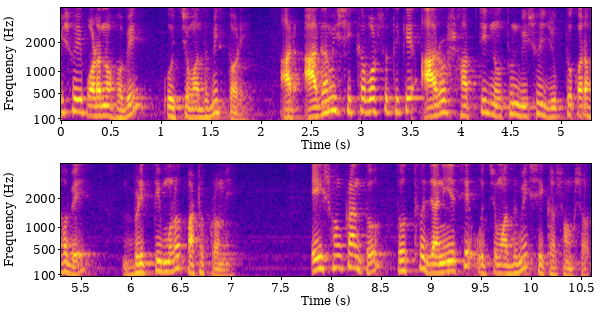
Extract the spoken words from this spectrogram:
বিষয় পড়ানো হবে উচ্চ মাধ্যমিক স্তরে। আর আগামী শিক্ষাবর্ষ থেকে আরও সাতটি নতুন বিষয় যুক্ত করা হবে বৃত্তিমূলক পাঠ্যক্রমে। এই সংক্রান্ত তথ্য জানিয়েছে উচ্চ মাধ্যমিক শিক্ষা সংসদ।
